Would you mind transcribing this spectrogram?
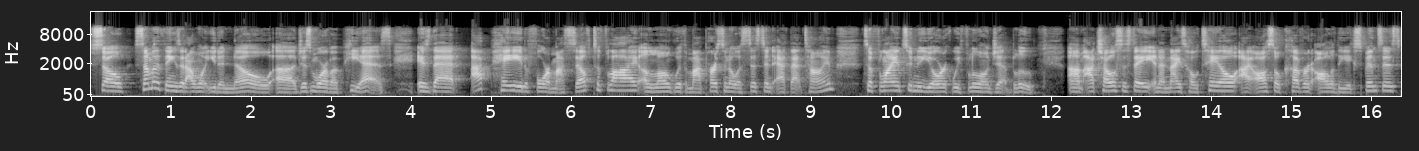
So some of the things that I want you to know, uh, just more of a PS, is that I paid for myself to fly along with my personal assistant at that time to fly into New York. We flew on JetBlue. Um, I chose to stay in a nice hotel. I also covered all of the expenses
